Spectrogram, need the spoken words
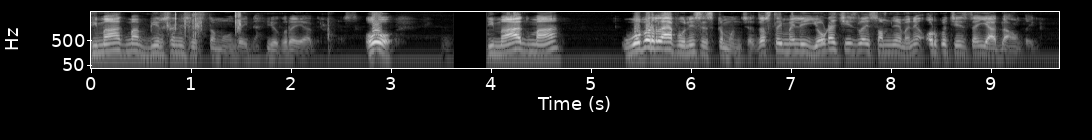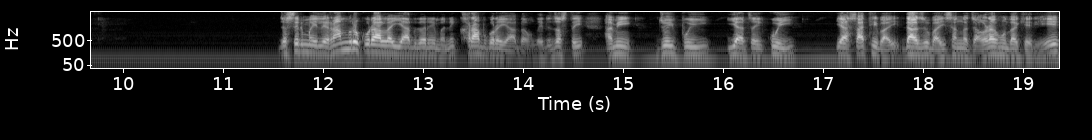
दिमागमा बिर्सने सिस्टम हुँदैन यो कुरा याद राख्नुहोस्। हो दिमागमा ओभरल्याप हुने सिस्टम हुन्छ जस्तै मैले एउटा चिजलाई सम्झेँ भने अर्को चिज चाहिँ याद आउँदैन। जसरी मैले राम्रो कुरालाई याद गरेँ भने खराब कुरा याद आउँदैन जस्तै हामी जोइ पुई या चाहिँ कोही या साथीभाइ दाजुभाइसँग झगडा हुँदाखेरि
